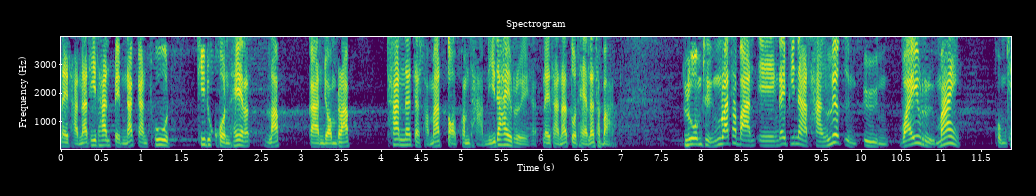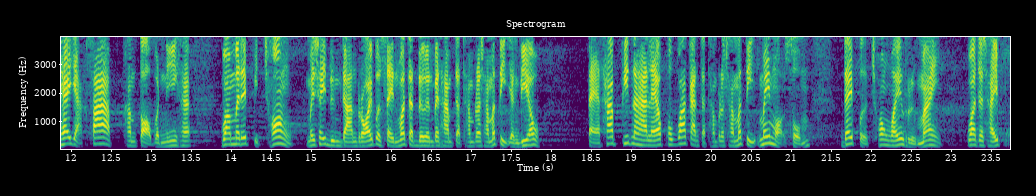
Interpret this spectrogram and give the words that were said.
ในฐานะที่ท่านเป็นนักการทูตที่ทุกคนให้รับการยอมรับ ท่านน่าจะสามารถตอบคำถามนี้ได้เลยครับในฐานะตัวแทนรัฐบาล รวมถึงรัฐบาลเองได้พิจารณาทางเลือกอื่น ๆ ไว้หรือไม่ ผมแค่อยากทราบคำตอบวันนี้ครับว่าไม่ได้ปิดช่อง ไม่ใช่ดึงดันร้อยเปอร์เซนต์ว่าจะเดินไปทำจัดทำประชามติอย่างเดียว แต่ถ้าพิจารณาแล้วพบว่าการจัดทำประชามติไม่เหมาะสม ได้เปิดช่องไว้หรือไม่ ว่าจะใช้ผ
